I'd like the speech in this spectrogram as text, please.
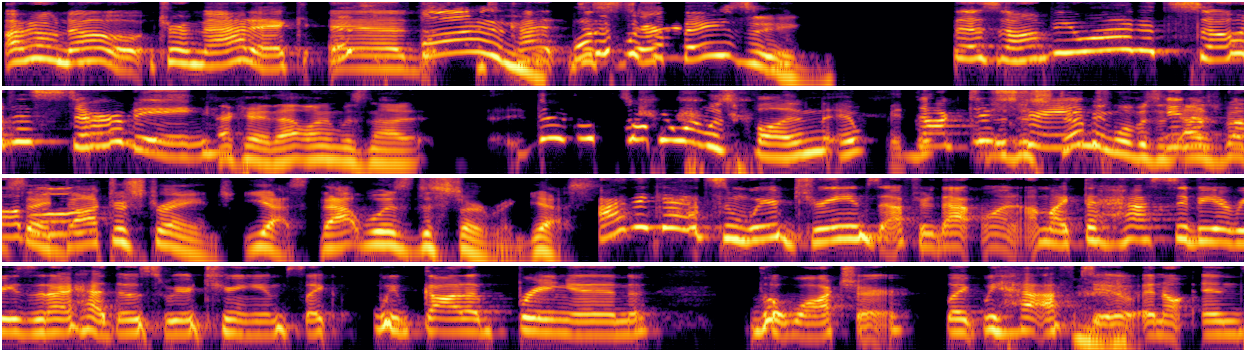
I don't know, dramatic it's and fun. Kind of what if was amazing? The zombie one, it's so disturbing. Okay, that one was not. The zombie one was fun. It, Doctor the, Strange. disturbing one was. I was about bubble. to say Doctor Strange. Yes, that was disturbing. Yes. I think I had some weird dreams after that one. I'm like, there has to be a reason I had those weird dreams. Like, we've got to bring in the Watcher. Like, we have to, and and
